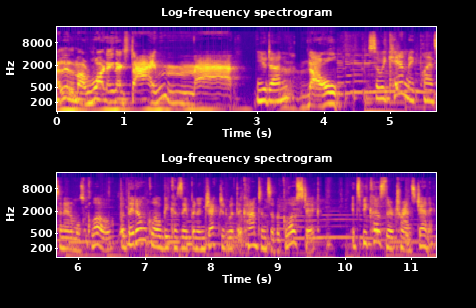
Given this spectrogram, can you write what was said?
A little more warning next time. Ah! You done? No. So we can make plants and animals glow, but they don't glow because they've been injected with the contents of a glow stick. It's because they're transgenic.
